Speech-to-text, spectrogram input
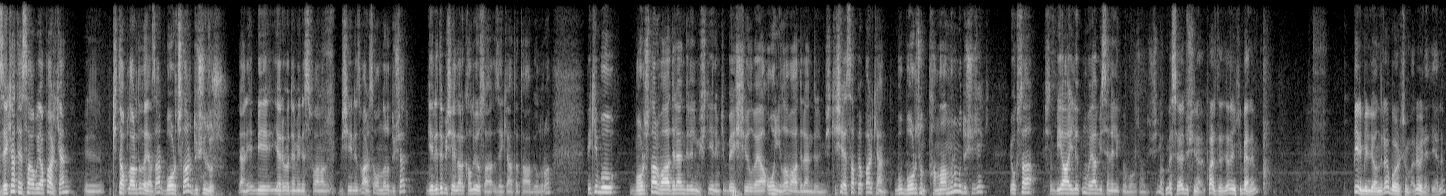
Zekat hesabı yaparken e, kitaplarda da yazar borçlar düşülür. Yani bir yere ödemeniz falan bir şeyiniz varsa onları düşer. Geride bir şeyler kalıyorsa zekata tabi olur o. Peki bu borçlar vadelendirilmiş. Diyelim ki 5 yıl veya 10 yıla vadelendirilmiş. Kişi hesap yaparken bu borcun tamamını mı düşecek? Yoksa işte bir aylık mı veya bir senelik mi borcuna düşecek? Bak mesela düşünelim. Farz edelim ki benim 1 milyon lira borcum var öyle diyelim.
